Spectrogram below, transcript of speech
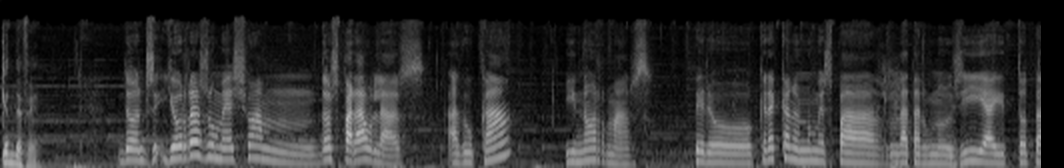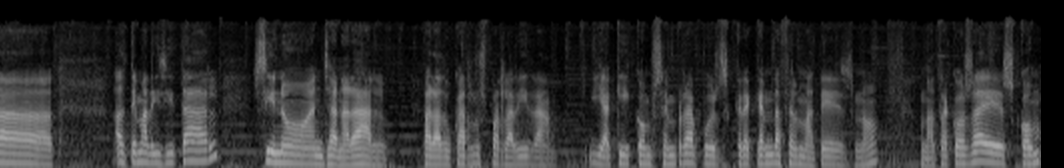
Què hem de fer? Doncs jo ho resumeixo amb dos paraules, educar i normes. Però crec que no només per la tecnologia i tot el, tema digital, sinó en general, per educar-los per la vida. I aquí, com sempre, doncs, crec que hem de fer el mateix, no? Una altra cosa és com,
